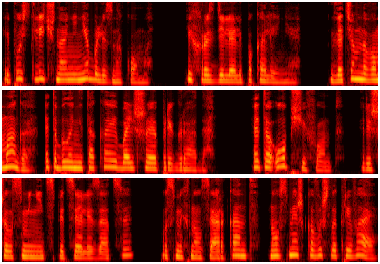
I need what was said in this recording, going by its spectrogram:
И пусть лично они не были знакомы, их разделяли поколения. Для темного мага это была не такая большая преграда. Это общий фонд. Решил сменить специализацию, усмехнулся Аркант, но усмешка вышла кривая,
